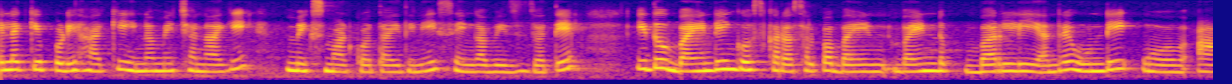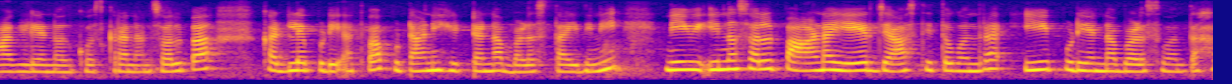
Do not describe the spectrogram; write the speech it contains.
ಏಲಕ್ಕಿ ಪುಡಿ ಹಾಕಿ ಇನ್ನೊಮ್ಮೆ ಚೆನ್ನಾಗಿ ಮಿಕ್ಸ್ ಮಾಡ್ಕೊಳ್ತಾ ಇದ್ದೀನಿ ಶೇಂಗಾ ಬೀಜದ ಜೊತೆ. ಇದು ಬೈಂಡಿಂಗೋಸ್ಕರ ಸ್ವಲ್ಪ ಬೈಂಡ್ ಬೈಂಡ್ ಬರಲಿ ಅಂದರೆ ಉಂಡಿ ಆಗಲಿ ಅನ್ನೋದಕ್ಕೋಸ್ಕರ ನಾನು ಸ್ವಲ್ಪ ಕಡಲೆ ಪುಡಿ ಅಥವಾ ಪುಟಾಣಿ ಹಿಟ್ಟನ್ನು ಬಳಸ್ತಾ ಇದ್ದೀನಿ. ನೀವು ಇನ್ನು ಸ್ವಲ್ಪ ಹಣ ಏರ್ ಜಾಸ್ತಿ ತೊಗೊಂಡ್ರೆ ಈ ಪುಡಿಯನ್ನು ಬಳಸುವಂತಹ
